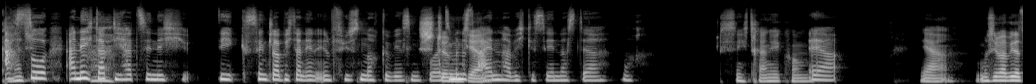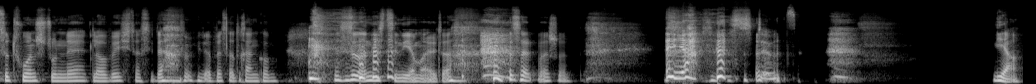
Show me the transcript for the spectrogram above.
Kann Ach so, ah nee, ich glaube, Ah. die hat sie nicht. Die sind, glaube ich, dann in ihren Füßen noch gewesen. vorher. Stimmt, Zumindest ja. einen habe ich gesehen, dass der noch. Ist nicht drangekommen. Ja. Ja, muss ich mal wieder zur Tourenstunde, glaube ich, dass sie da wieder besser drankommt. Das ist noch nichts in ihrem Alter. Das halt mal schon. Ja, das stimmt. Ja,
